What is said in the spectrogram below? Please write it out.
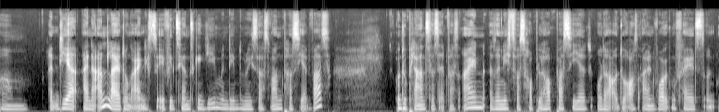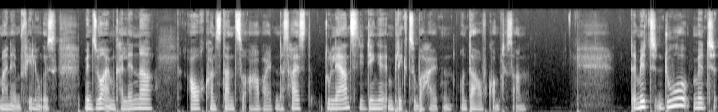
ähm, dir eine Anleitung eigentlich zur Effizienz gegeben, indem du nicht sagst, wann passiert was. Und du planst das etwas ein, also nichts, was hoppelhopp passiert oder du aus allen Wolken fällst. Und meine Empfehlung ist, mit so einem Kalender auch konstant zu arbeiten. Das heißt, du lernst die Dinge im Blick zu behalten und darauf kommt es an. Damit du mit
